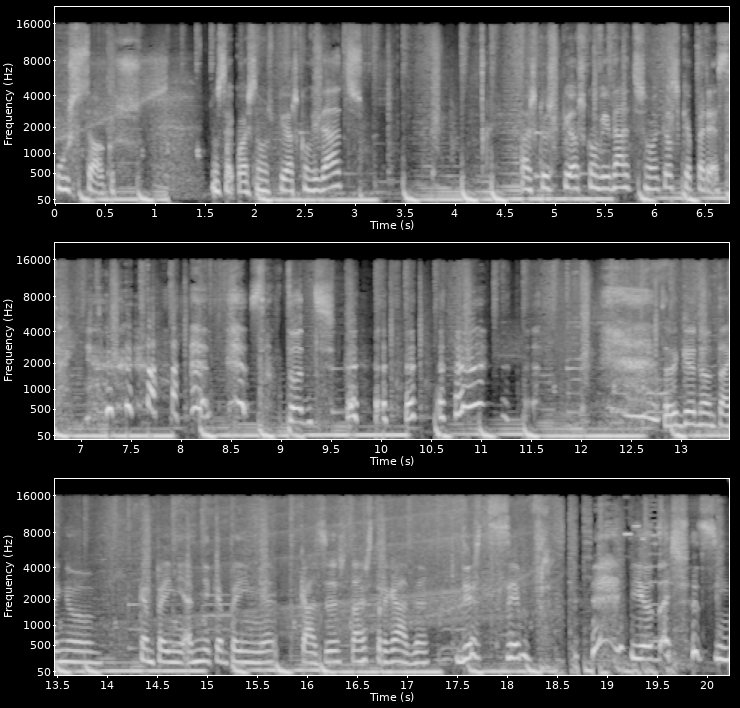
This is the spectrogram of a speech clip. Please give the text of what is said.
os sogros. Não sei quais são os piores convidados. Acho que os piores convidados são aqueles que aparecem. são todos. Sabe que eu não tenho campainha, a minha campainha de casa está estragada desde sempre. E eu deixo assim.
